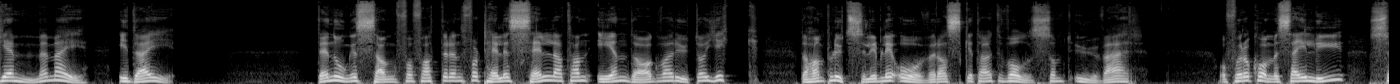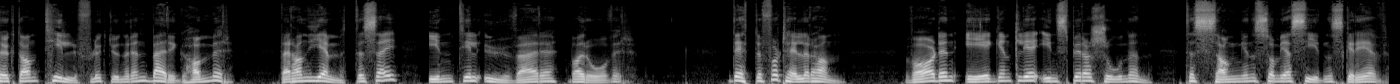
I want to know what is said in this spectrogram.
gjemme meg i deg. Den unge sangforfatteren forteller selv at han en dag var ute og gikk, da han plutselig ble overrasket av et voldsomt uvær. Og for å komme seg i ly søkte han tilflukt under en berghammer, der han gjemte seg inntil uværet var over. Dette, forteller han, var den egentlige inspirasjonen til sangen som jeg siden skrev.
